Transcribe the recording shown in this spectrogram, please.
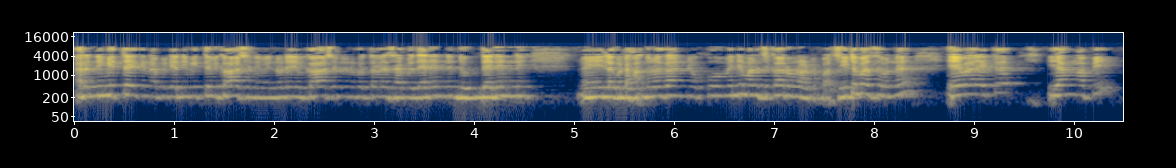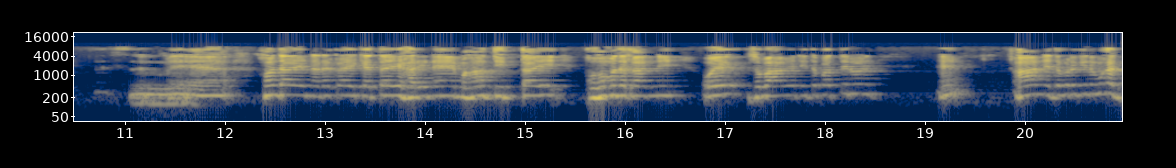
අර නිමිත්තයක අපික නිමිත්ත විකාශන නොනේ විකාශනය කොතව සැප දැනෙන්නේ දුක් දැනෙන්නේ. ඒලකට හඳුනගන්න ඔකෝ වෙන්න මනසිකාරුණට පස් ඊට පස්ස ඔන්න ඒවා එක යන් අපි හොඳයි නරකයි කැතයි හරිනෑ මහා තිත්තයි කොහොමද කන්නේ? ඔය ස්වභාවයට ඉත පත්වෙනවන ආන එතකොට ගෙනමකක්ද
